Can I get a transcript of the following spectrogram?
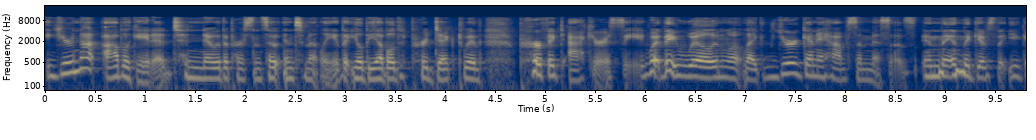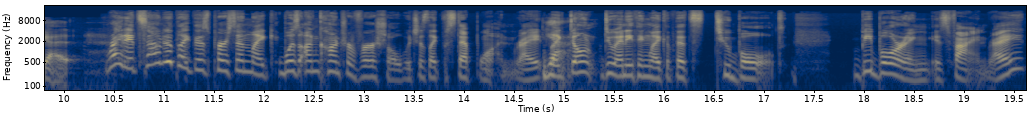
you're not obligated to know the person so intimately that you'll be able to predict with perfect accuracy what they will and won't like. You're going to have some misses in the, in the gifts that you get. Right. It sounded like this person like was uncontroversial, which is like step one, right? Yeah. Like don't do anything like that's too bold. Be boring is fine, right?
